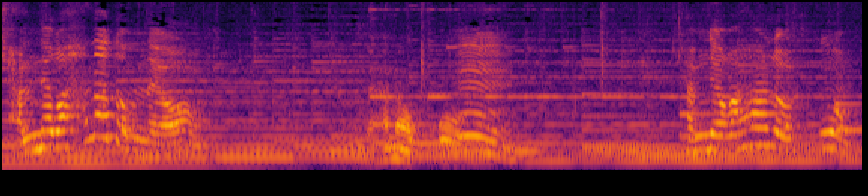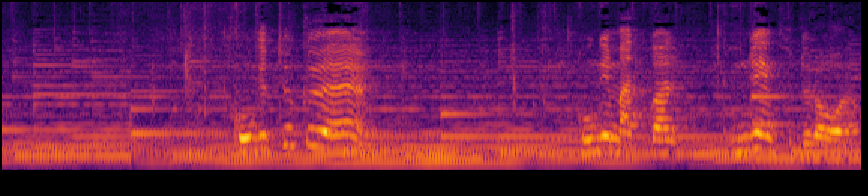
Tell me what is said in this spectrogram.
잡내가 하나도 없네요. 네, 하나 없고 음. 잡내가 하나도 없고 고기 특유의 고기 맛과 굉장히 부드러워요.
